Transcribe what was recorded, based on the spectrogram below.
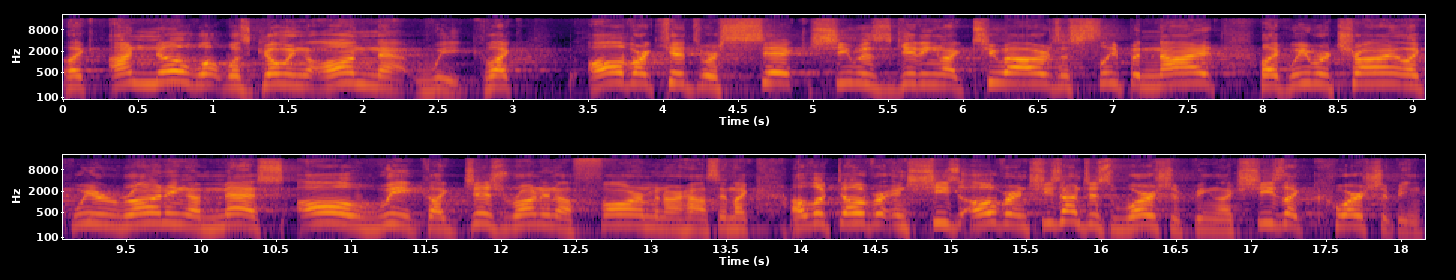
Like, I know what was going on that week. Like, all of our kids were sick. She was getting like two hours of sleep a night. Like we were trying, like we were running a mess all week, like just running a farm in our house. And like I looked over and she's over and she's not just worshiping, like she's like worshiping.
